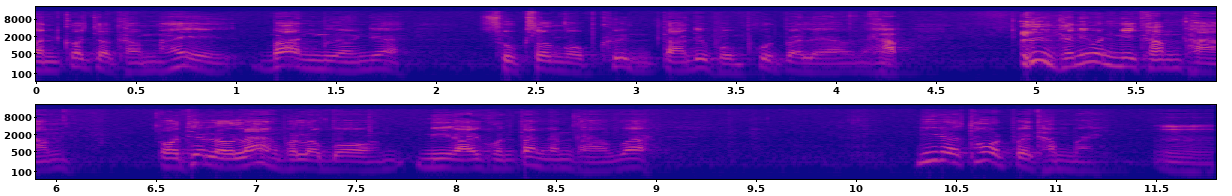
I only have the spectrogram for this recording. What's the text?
มันก็จะทำให้บ้านเมืองเนี่ยสุขสงบขึ้นตามที่ผมพูดไปแล้วนะฮะครับคราวนี้มันมีคำถาม ตอนที่เราร่างพรบมีหลายคนตั้งคำถามว่านิรโทษไปทำไม อืม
